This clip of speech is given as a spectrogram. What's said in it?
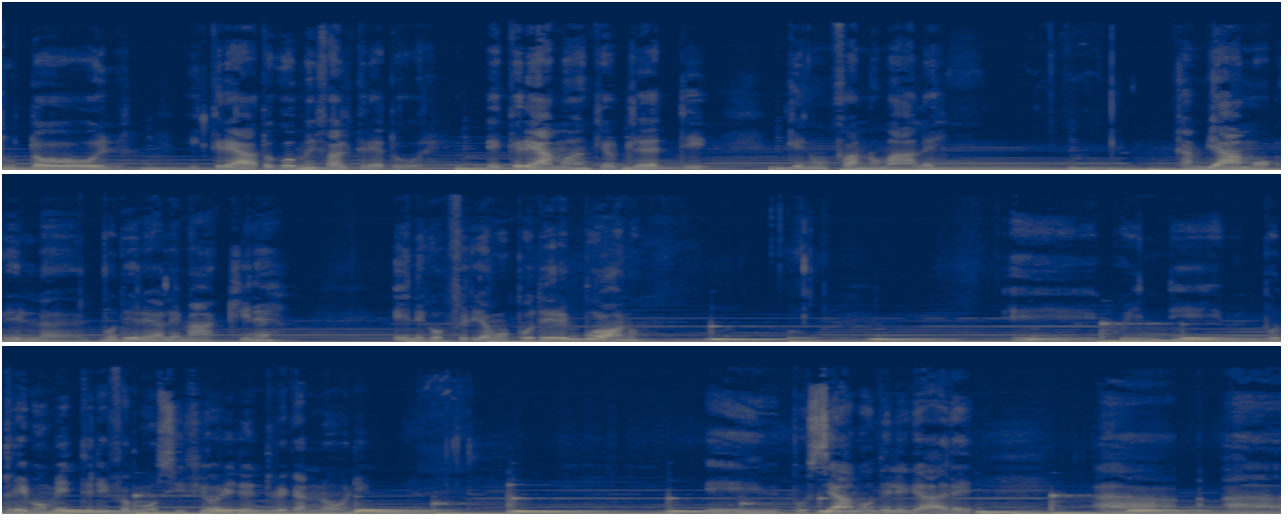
tutto il, creato come fa il creatore e creiamo anche oggetti che non fanno male. Cambiamo il, il potere alle macchine e ne conferiamo un potere buono potremo mettere i famosi fiori dentro i cannoni e possiamo delegare a, a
